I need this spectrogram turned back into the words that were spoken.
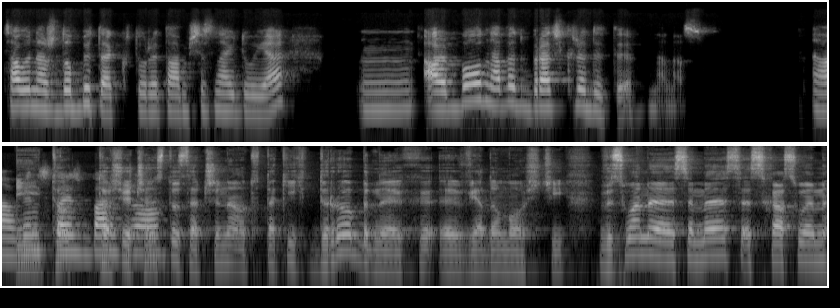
cały nasz dobytek, który tam się znajduje, mm, albo nawet brać kredyty na nas. A, więc to, to, jest bardzo... to się często zaczyna od takich drobnych e, wiadomości. Wysłane SMS z hasłem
